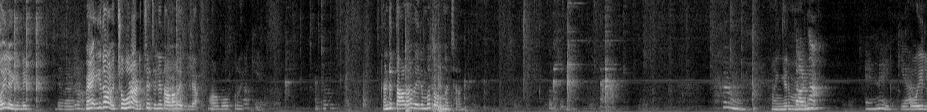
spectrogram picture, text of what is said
ഓയിൽ ഒഴിക്കണ്ടേ? ഇത് ചോറ് അടിച്ചു വെച്ചില്ല തള വരില്ല. രണ്ട് തള വരുമ്പോ തുറന്നു വെച്ചാ ഭയങ്കര എണ്ണ ഒഴിക്കുക. ഓയിൽ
